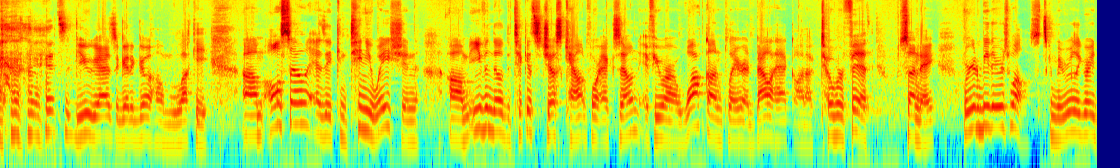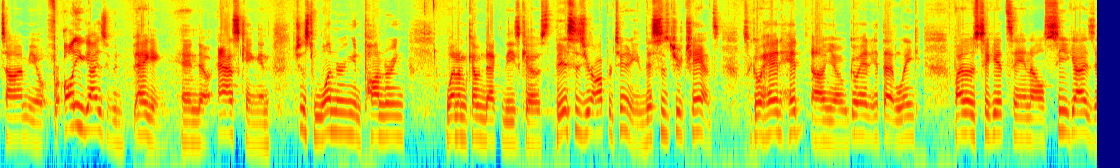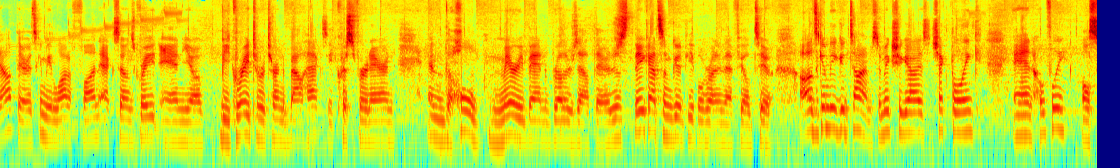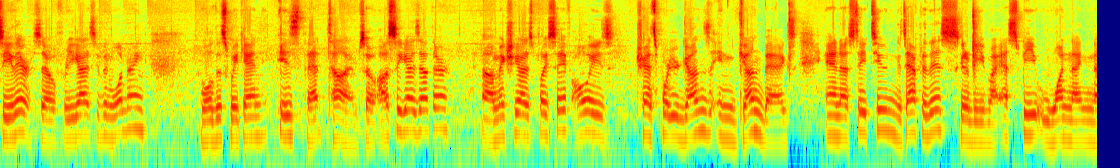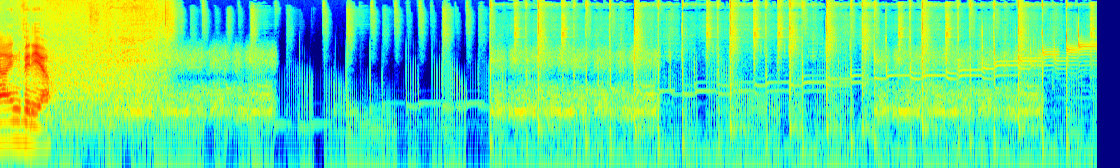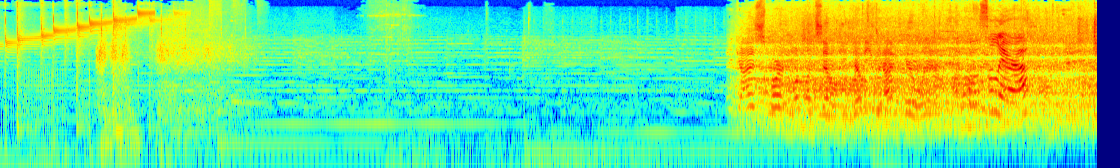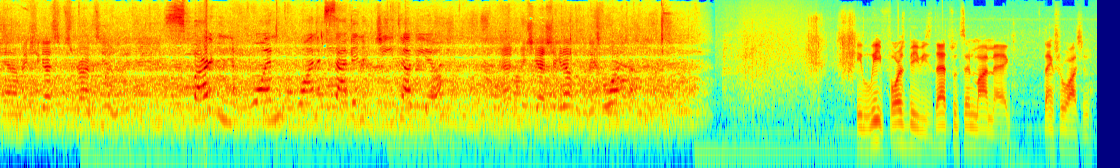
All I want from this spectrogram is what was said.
you guys are gonna go home lucky. Um, also, as a continuation, um, even though the tickets just count for X Zone, if you are a walk-on player at Ballahack on October 5th, Sunday, we're gonna be there as well. So it's gonna be a really great time. You know, for all you guys who've been begging and uh, asking and just wondering and pondering when I'm coming back to the East Coast, this is your opportunity. This is your chance. So go ahead, hit, uh, you know, go ahead and hit that link, buy those tickets, and I'll see you guys out there. It's gonna be a lot of fun. X Zone's great, and you know, be great to return to Ballahack, see Christopher and Aaron, and the whole merry band of brothers out there. Just they got some good people running that field too. Uh, it's gonna be a good time. So make sure you guys check the link, and hopefully I'll see you there. So for you guys who've been wondering, well, this weekend is that time. So I'll see you guys out there. Uh, make sure you guys play safe. Always transport your guns in gun bags. And uh, stay tuned because after this is going to be my SB 199 video. Guys, Spartan 117GW, and I'm here with Nicole Salera. And uh, make sure you guys subscribe too. Spartan 117GW. And make sure you guys check it out. Thanks for watching. Elite Force BBs, that's what's in my mag. Thanks for watching.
